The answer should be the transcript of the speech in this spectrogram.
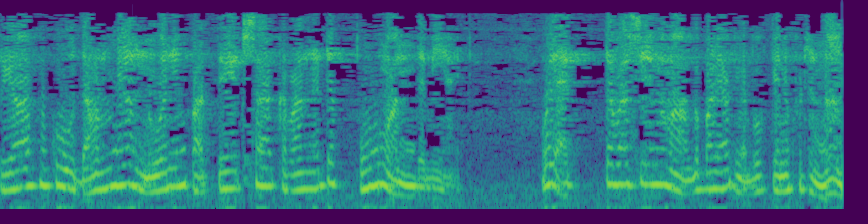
ක්‍රියාත්මක වූ ධර්මයන් නුවණින් ප්‍රත්‍යක්ෂා කරන්නට පුළුවන්ද මේයි. ඔය ඇත්ත වශයෙන්ම මාර්ගඵලයක් ලැබුව කෙනෙකුට නම්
